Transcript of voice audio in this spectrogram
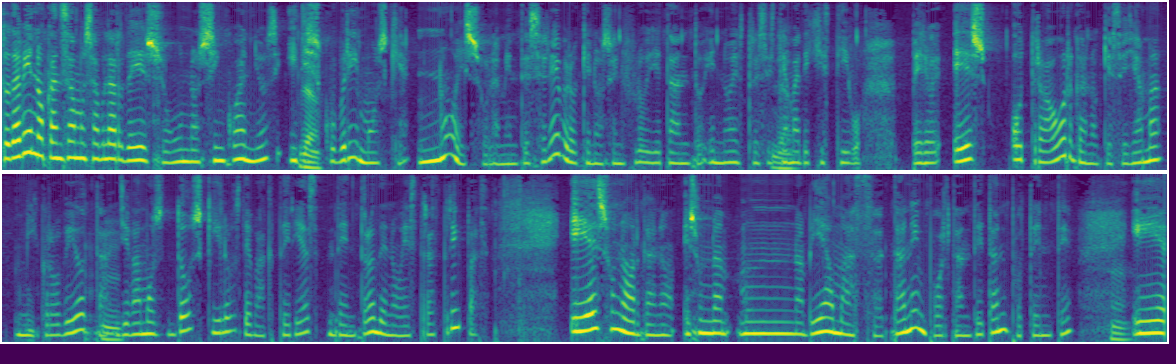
Todavía no cansamos de hablar de eso unos cinco años y descubrimos que no es solamente el cerebro que nos influye tanto en nuestro sistema digestivo, pero es otro órgano que se llama microbiota. Mm. Llevamos dos kilos de bacterias dentro de nuestras tripas. Y es un órgano, es una, una biomasa tan importante, tan potente, mm. y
